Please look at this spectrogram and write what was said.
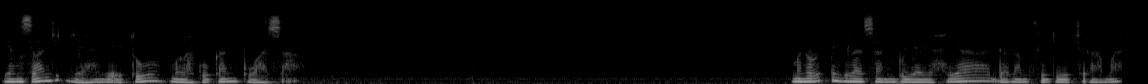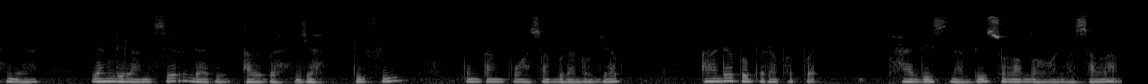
Yang selanjutnya yaitu melakukan puasa. Menurut penjelasan Buya Yahya dalam video ceramahnya yang dilansir dari Al-Bahjah TV tentang puasa bulan Rojab, ada beberapa hadis Nabi Shallallahu Alaihi Wasallam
